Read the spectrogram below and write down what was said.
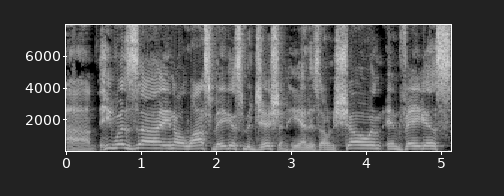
um, he was, uh, you know, a Las Vegas magician. He had his own show in, in Vegas.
